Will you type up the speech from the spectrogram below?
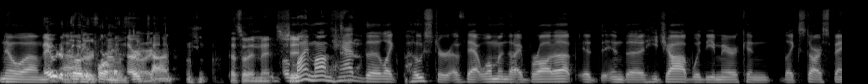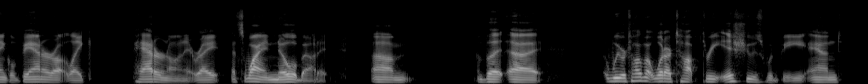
No, um, They would have uh, voted for him a I'm third time. That's what I meant. But Shit. my mom had the like poster of that woman that I brought up at the, in the hijab with the American like Star Spangled Banner uh, like pattern on it, right? That's why I know about it. Um, but uh, we were talking about what our top three issues would be, and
